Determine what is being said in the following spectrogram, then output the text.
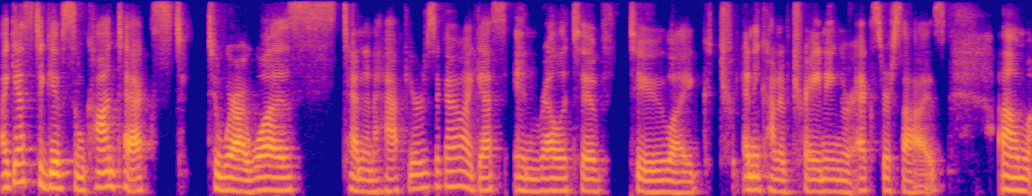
I guess to give some context to where I was 10 and a half years ago, I guess in relative to like tr- any kind of training or exercise. Um,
